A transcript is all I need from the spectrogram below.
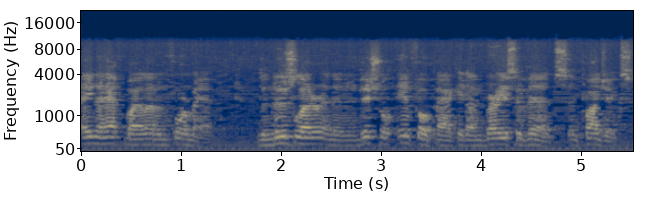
8.5 by 11 format the newsletter and an additional info packet on various events and projects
